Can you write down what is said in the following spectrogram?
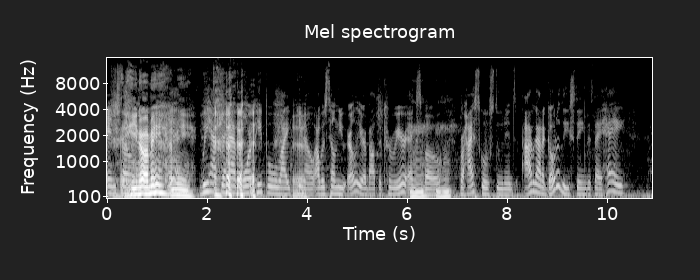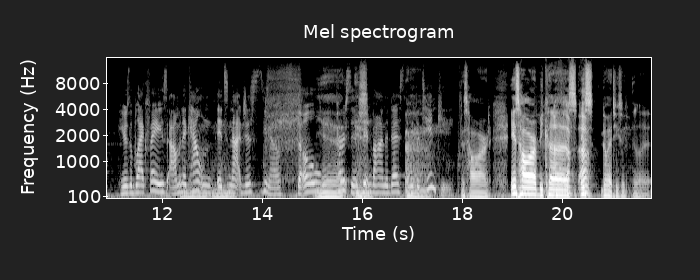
And so you know what I mean? I mean, we have to have more people like you know i was telling you earlier about the career Mm-hmm, expo for high school students i've got to go to these things to say hey here's a black face i'm an accountant it's not just you know the old Mm-hmm. Yeah, person sitting behind the desk with a 10 key it's hard. It's hard because I've- it's. Go ahead, TC. Go ahead.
